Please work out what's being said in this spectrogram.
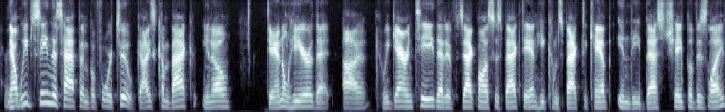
Mm-hmm. Now we've seen this happen before too. Guys come back, you know, Dan will hear that Uh, can we guarantee that if Zach Moss is back, Dan, he comes back to camp in the best shape of his life?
